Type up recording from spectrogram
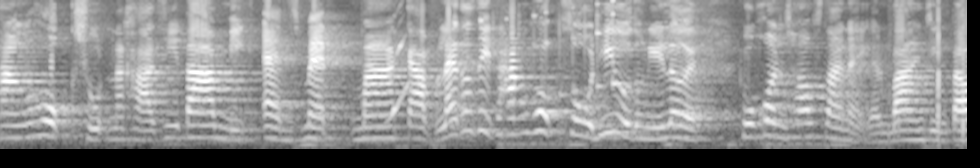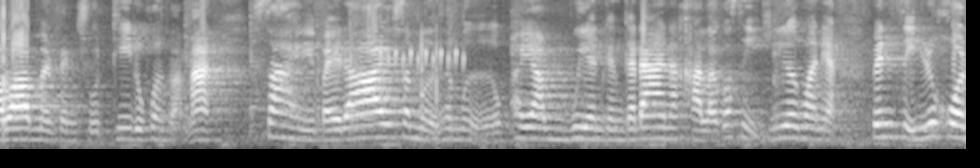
ทั้ง 6 ชุดนะคะ ที่ต้า Mix and Match มากับ และตัวสิทธิ์ทั้ง 6 สูตรที่อยู่ตรงนี้เลย ทุกคนชอบสไตล์ไหนกันบ้าง จริงๆแปลว่ามันเป็นชุดที่ทุกคนสามารถใส่ไปได้เสมอๆ พยายามเวียนกันก็ได้นะคะ แล้วก็สีที่เลือกมาเนี่ย เป็นสีที่ทุกคน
